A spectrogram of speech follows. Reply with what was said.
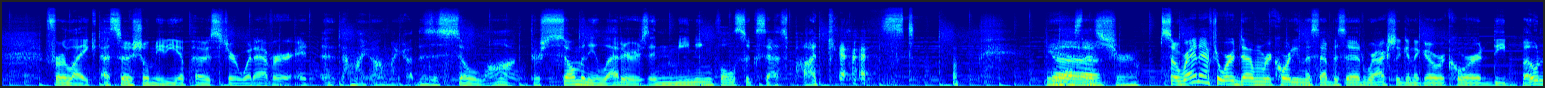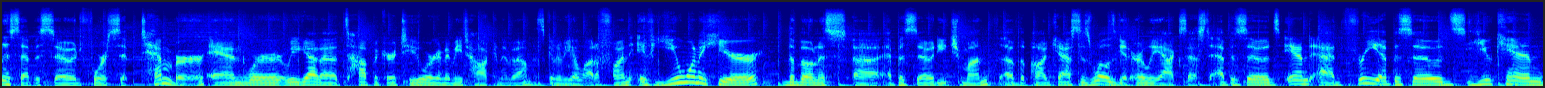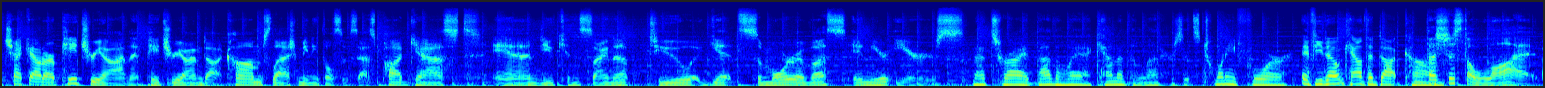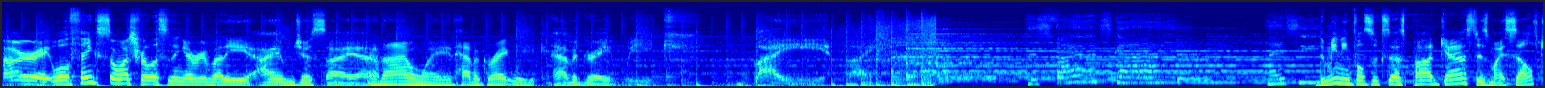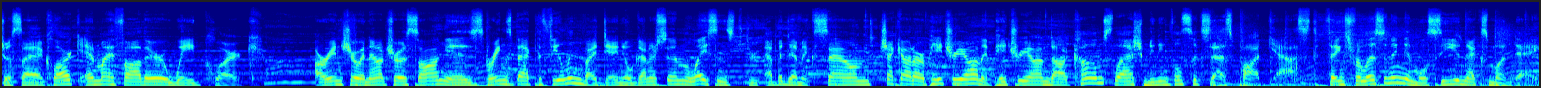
for like a social media post or whatever, it, I'm like, oh my god, this is so long. There's so many letters in meaningful success podcast. Yes, Uh, that's true. So, right after we're done recording this episode, we're actually going to go record the bonus episode for September. And we're, we got a topic or two we're going to be talking about. It's going to be a lot of fun. If you want to hear the bonus uh, episode each month of the podcast, as well as get early access to episodes and ad free episodes, you can check out our Patreon at patreon.com slash meaningful success podcast. And you can sign up to get some more of us in your ears. That's right. By the way, I counted the letters. It's 24. If you don't count the dot com. That's just a lot. All right. Well, thanks so much for listening, everybody. I am Josiah. and I'm Wade. Have a great week. Have a great week. Bye. Bye. This violet sky, I see The Meaningful Success Podcast is myself, Josiah Clark, and my father, Wade Clark. Our intro and outro song is Brings Back the Feeling by Daniel Gunnarsson, licensed through Epidemic Sound. Check out our Patreon at patreon.com slash meaningful success podcast. Thanks for listening, and we'll see you next Monday.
